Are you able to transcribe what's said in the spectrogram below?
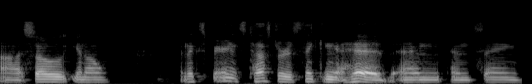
Uh, so, you know, an experienced tester is thinking ahead and, and saying,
